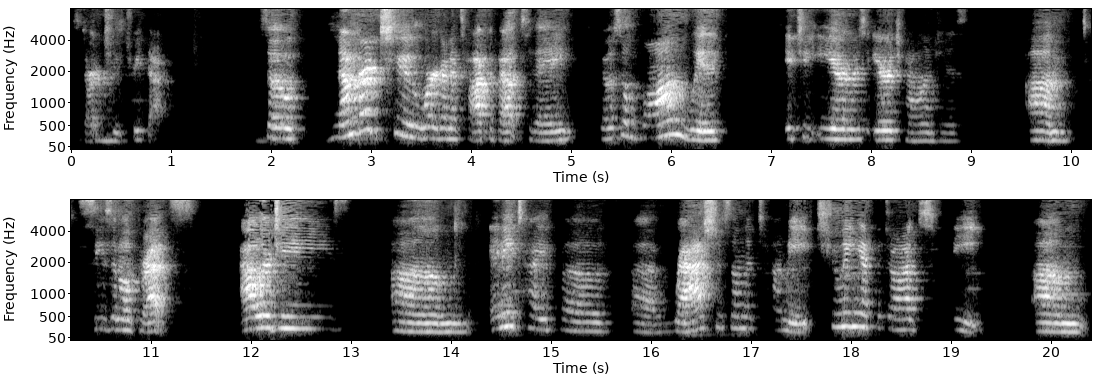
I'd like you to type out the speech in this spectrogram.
start to treat that. So number two we're going to talk about today goes along with itchy ears, ear challenges, um, seasonal threats, allergies, um, any type of uh, rashes on the tummy, chewing at the dog's feet, um,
